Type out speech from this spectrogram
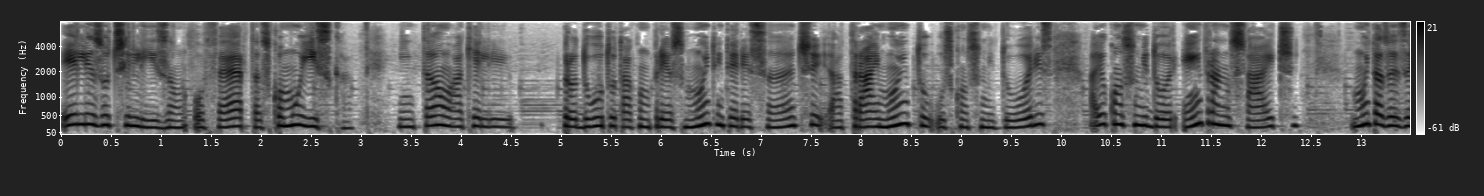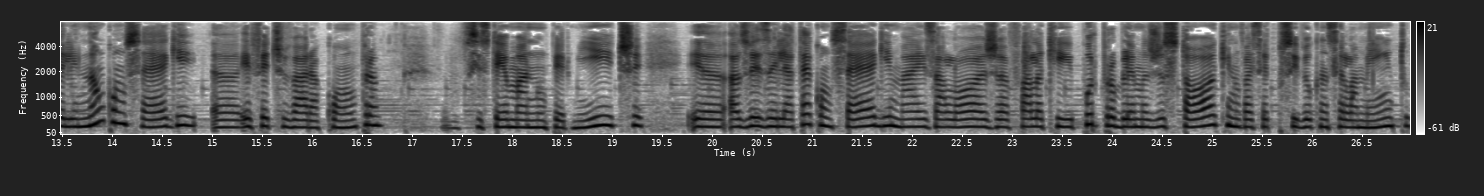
Eles utilizam ofertas como isca. Então, aquele produto está com um preço muito interessante, atrai muito os consumidores. Aí o consumidor entra no site, muitas vezes ele não consegue uh, efetivar a compra o sistema não permite. É, às vezes ele até consegue, mas a loja fala que por problemas de estoque não vai ser possível cancelamento.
